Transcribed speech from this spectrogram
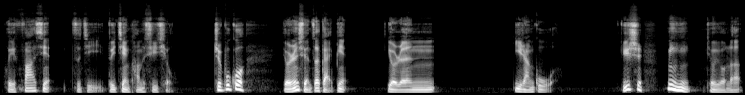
会发现自己对健康的需求，只不过有人选择改变，有人依然故我，于是命运就有了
